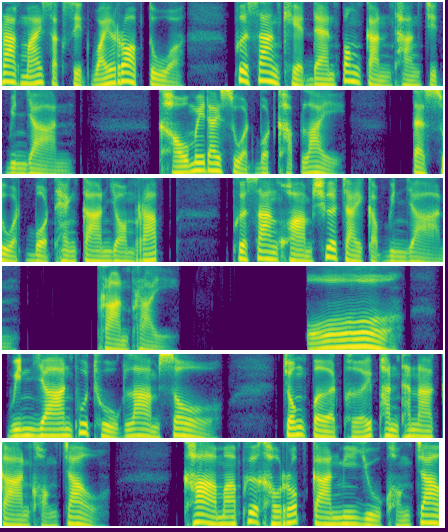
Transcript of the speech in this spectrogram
รากไม้ศักดิ์สิทธิ์ไว้รอบตัว เพื่อสร้างเขตแดนป้องกันทางจิตวิญญาณ เขาไม่ได้สวดบทขับไล่ แต่สวดบทแห่งการยอมรับ พื่อสร้างความเชื่อใจกับวิญญาณ พรานไพร โอ้ วิญญาณผู้ถูกล่ามโซ่ จงเปิดเผยพันธนาการของเจ้า ข้ามาเพื่อเคารพการมีอยู่ของเจ้า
